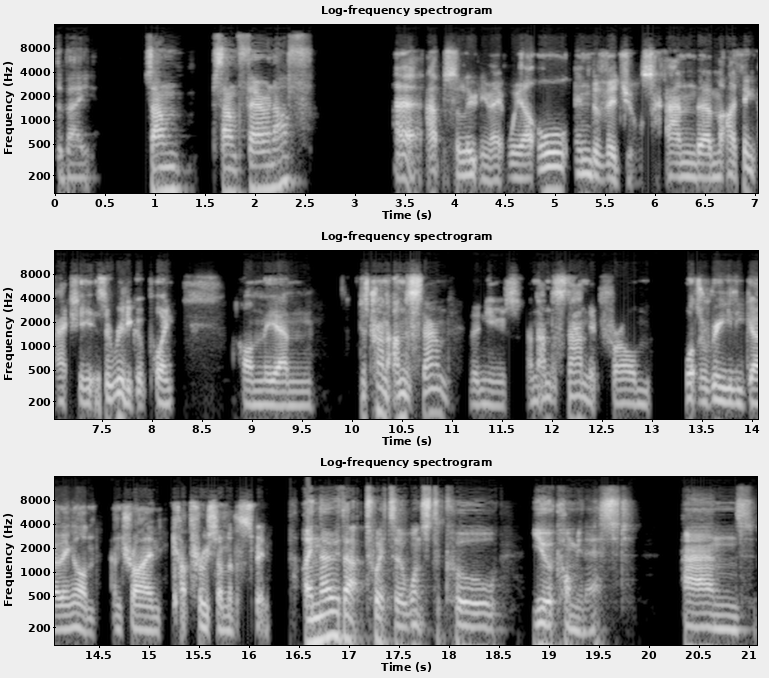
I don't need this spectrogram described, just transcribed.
debate. Sound sound fair enough? Yeah, absolutely, mate. We are all individuals, and um, I think actually it's a really good point on the um, just trying to understand the news and understand it from what's really going on, and try and cut through some of the spin. I know that Twitter wants to call you a communist, and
